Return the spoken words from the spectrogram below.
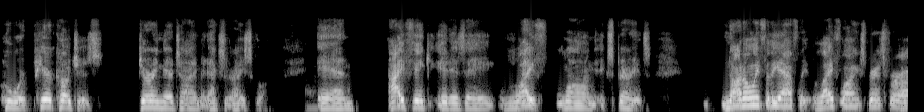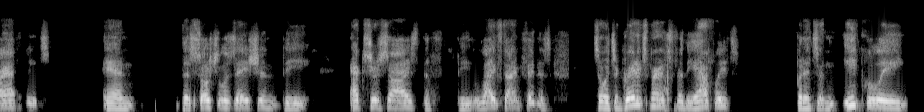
who were peer coaches during their time at Exeter High School. And I think it is a lifelong experience. not only for the athlete, lifelong experience for our athletes, and the socialization, the exercise, the, the lifetime fitness. So it's a great experience for the athletes, but it's an equally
